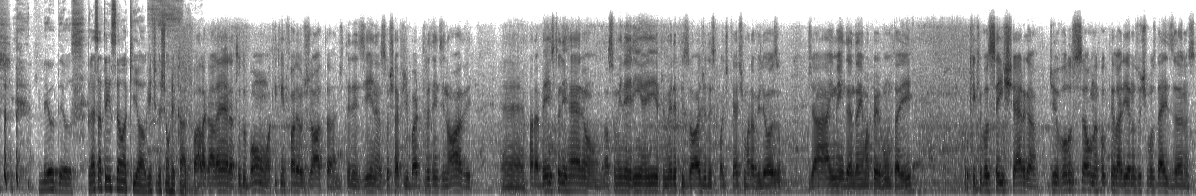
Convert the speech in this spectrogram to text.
Meu Deus. Presta atenção aqui, ó. Alguém te deixou um recado. Fala galera, tudo bom? Aqui quem fala é o Jota de Teresina, eu sou chefe de bar do 309. É, parabéns, Tony Heron, nosso mineirinho aí, primeiro episódio desse podcast maravilhoso. Já emendando aí uma pergunta aí. O que, que você enxerga de evolução na coquetelaria nos últimos 10 anos?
